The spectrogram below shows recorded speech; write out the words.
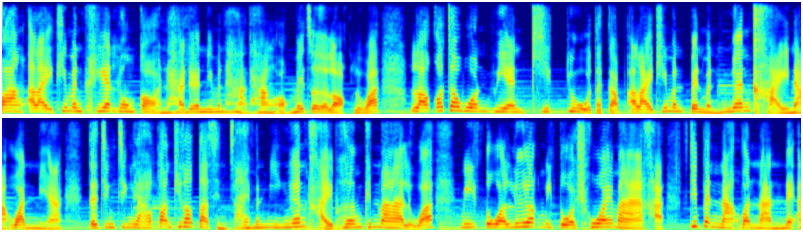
วางอะไรที่มันเครียดลงก่อนนะคะ เดือนนี้มันหาทางออกไม่เจอหรอกหรือว่า เราก็จะวนเวียนคิดอยู่แต่กับอะไรที่มันเป็นเหมือนเงื่อนไขนะวันเนี้ยแต่จริง ๆ แล้วตอนที่เราตัดสินใจมันมีเงื่อนไขเพิ่มขึ้นมา หรือว่ามีตัวเลือกมีตัวช่วยมาค่ะ ที่เป็นณวันนั้นในอ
